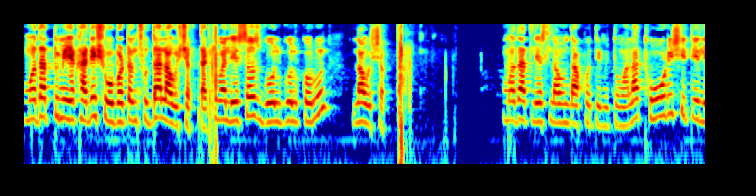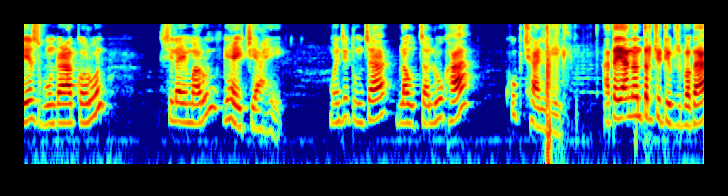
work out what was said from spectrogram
मधात तुम्ही एखादे शो बटनसुद्धा लावू शकता किंवा लेसच गोल गोल करून लावू शकता. मधात लेस लावून दाखवते मी तुम्हाला. थोडीशी ती लेस गुंडाळा करून शिलाई मारून घ्यायची आहे. म्हणजे तुमचा ब्लाऊजचा लूक हा खूप छान येईल. आता यानंतरची टिप्स बघा.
